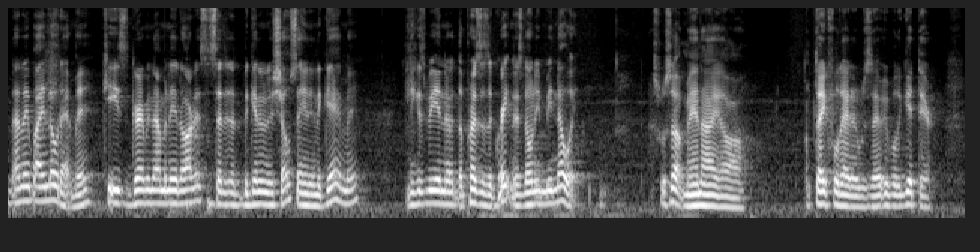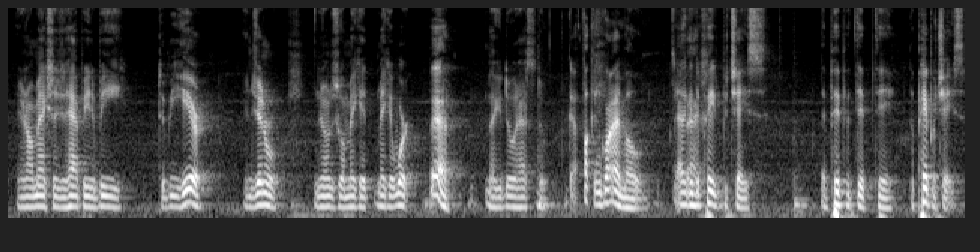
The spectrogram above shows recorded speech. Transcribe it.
Not anybody know that, man. Keys, Grammy nominated artist. Said it at the beginning of the show, saying it again, man. Niggas be in the, the presence of greatness, don't even be know it. that's what's up, man. I uh I'm thankful that it was able to get there. You know, I'm actually just happy to be to be here in general. You know, I'm just gonna make it make it work. Yeah. Make it do what it has to do. Got fucking grind mode. Gotta get the paper chase. The paper tip. The paper chase.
